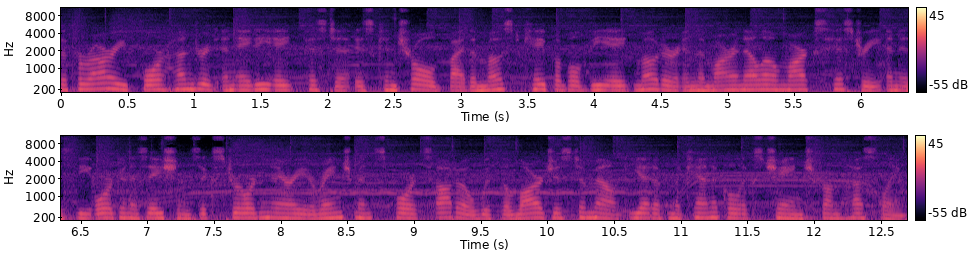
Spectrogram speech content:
The Ferrari 488 Pista is controlled by the most capable V8 motor in the Maranello Marque's history and is the organization's extraordinary arrangement sports auto with the largest amount yet of mechanical exchange from Hustling.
